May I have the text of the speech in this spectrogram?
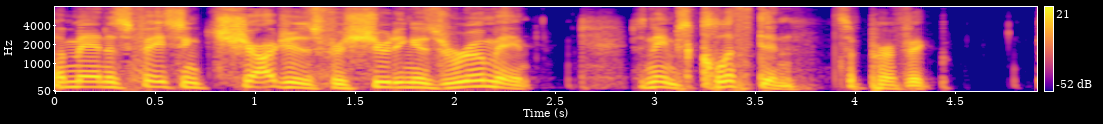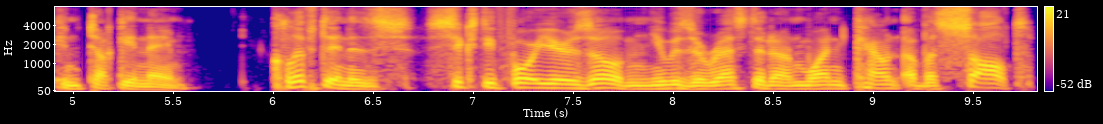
A man is facing charges for shooting his roommate. His name's Clifton. It's a perfect Kentucky name. Clifton is 64 years old and he was arrested on one count of assault.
